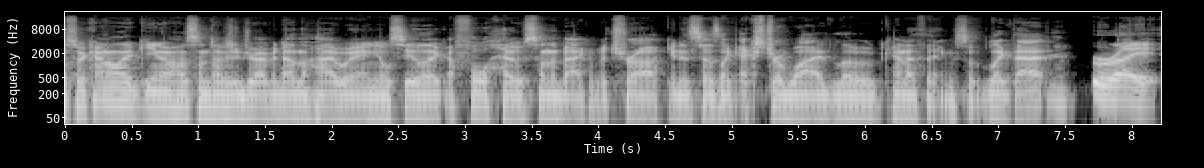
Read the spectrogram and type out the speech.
so kind of like, you know, how sometimes you're driving down the highway and you'll see like a full house on the back of a truck and it says like extra wide load kind of thing. So, like that? Right.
